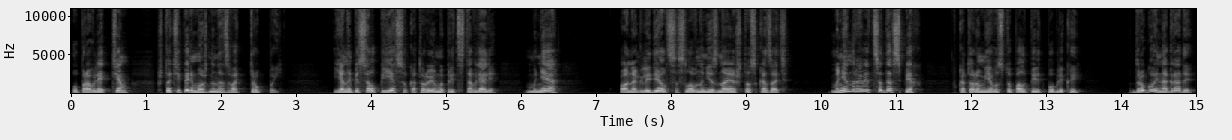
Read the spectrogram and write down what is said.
управлять тем, что теперь можно назвать труппой. Я написал пьесу, которую мы представляли. Мне... Он огляделся, словно не зная, что сказать. Мне нравится доспех, в котором я выступал перед публикой. Другой награды,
